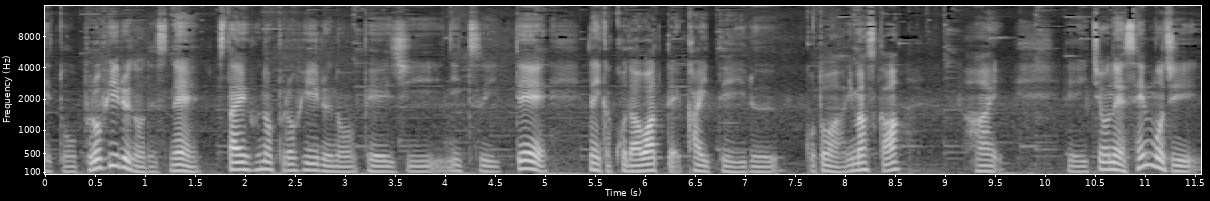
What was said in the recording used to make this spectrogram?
えっとプロフィールのですねスタイフのプロフィールのページについて何かこだわって書いていることはありますか？はい、えー一応ね1,000文字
